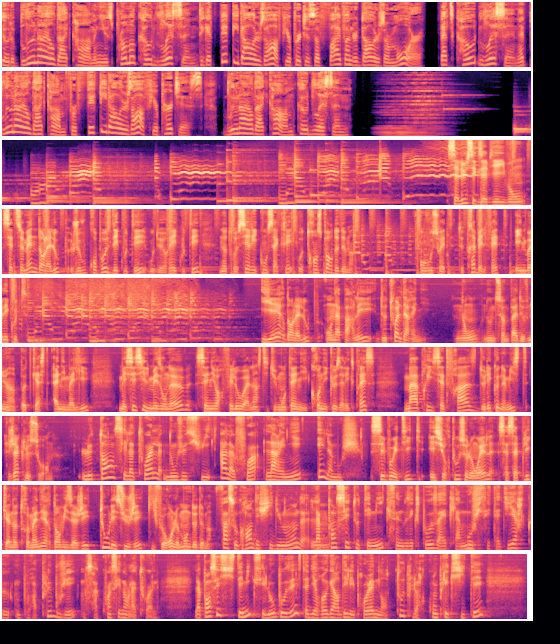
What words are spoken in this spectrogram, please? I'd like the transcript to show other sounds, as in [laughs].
Go to Bluenile.com and use promo code LISTEN to get $50 off your purchase of $500 or more. That's code LISTEN at Bluenile.com for $50 off your purchase. Bluenile.com code LISTEN. Salut, c'est Xavier Yvon. Cette semaine, dans la loupe, je vous propose d'écouter ou de réécouter notre série consacrée au transport de demain. On vous souhaite de très belles fêtes et une bonne écoute. Hier, dans la loupe, on a parlé de toile d'araignée. Non, nous ne sommes pas devenus un podcast animalier, mais Cécile Maisonneuve, senior fellow à l'Institut Montaigne et chroniqueuse à l'Express, m'a appris cette phrase de l'économiste Jacques Le Sourne. Le temps, c'est la toile dont je suis à la fois l'araignée et la mouche. C'est poétique et surtout, selon elle, ça s'applique à notre manière d'envisager tous les sujets qui feront le monde de demain. Face aux grands défis du monde, la Mhm. pensée totémique, ça nous expose à être la mouche, c'est-à-dire qu'on ne pourra plus bouger, on sera coincé dans la toile. La pensée systémique, c'est l'opposé, c'est-à-dire regarder les problèmes dans toute leur complexité.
